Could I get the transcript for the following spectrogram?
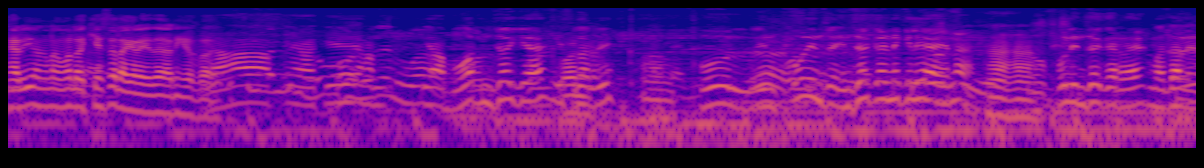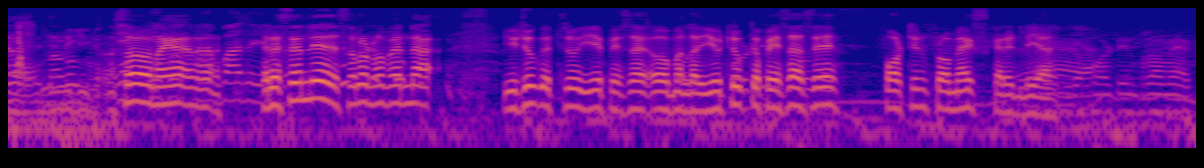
खरी मतलब कैसा लग रहा है इधर आने के बाद? यहाँ आके हम या बहुत एंजॉय किया इस बार भी। फुल फुल एंजॉय एंजॉय करने के लिए आए ना? हाँ। तो फुल एंजॉय कर रहा है मज़ा ले रहा है ज़िंदगी का। सो नया रिसेंटली सोलो नोबेल ने यूट्यूब के थ्रू ये पैसा मतलब यूट्यूब का पैसा से 14 प्रो मैक्स खरीद लिया। 14 प्रो मैक्स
